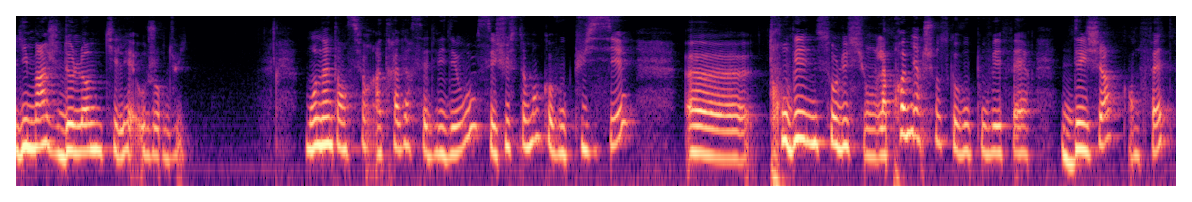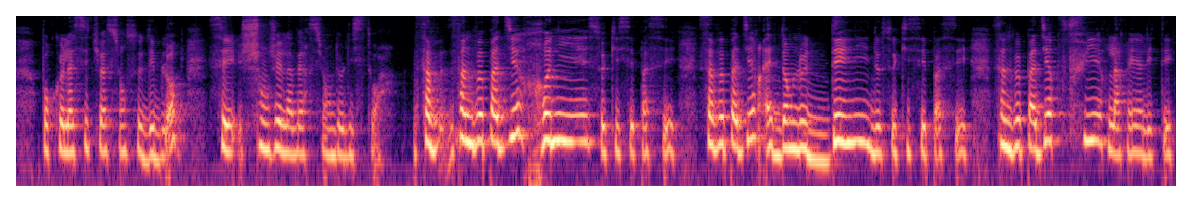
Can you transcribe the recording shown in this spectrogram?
l'image de l'homme qu'il est aujourd'hui. Mon intention à travers cette vidéo, c'est justement que vous puissiez euh, trouver une solution. La première chose que vous pouvez faire déjà, en fait, pour que la situation se débloque, c'est changer la version de l'histoire ça, ne veut pas dire renier ce qui s'est passé. Ça ne veut pas dire être dans le déni de ce qui s'est passé. Ça ne veut pas dire fuir la réalité.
